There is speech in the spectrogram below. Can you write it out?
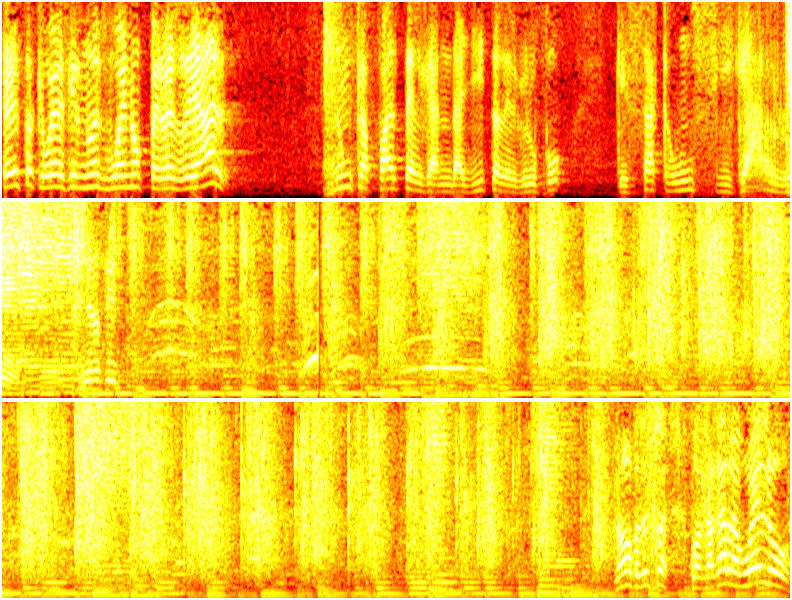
esto que voy a decir no es bueno, pero es real. Nunca falta el gandallita del grupo que saca un cigarro. Y es así. No, pues es cuando agarra vuelo.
